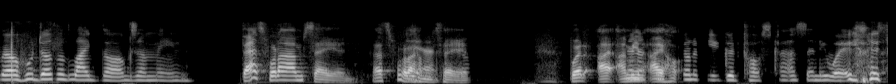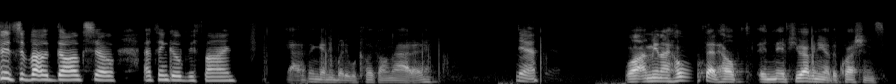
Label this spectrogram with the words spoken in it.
Well, who doesn't like dogs? I mean, that's what I'm saying. That's what yeah, I'm saying. But I, I mean, I, hope it's gonna be a good podcast anyway if it's about dogs. So I think it'll be fine. Yeah, I think anybody would click on that, eh? Yeah. Well, I mean, I hope that helped. And if you have any other questions,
